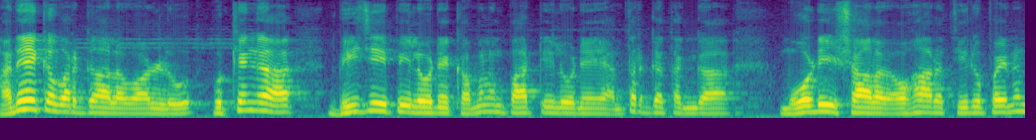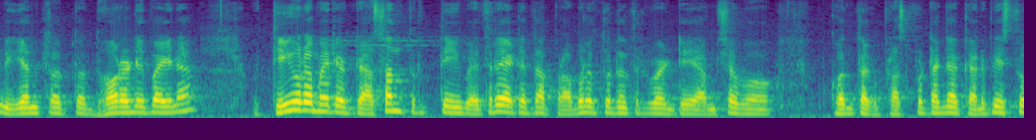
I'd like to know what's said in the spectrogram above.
అనేక వర్గాల వాళ్ళు ముఖ్యంగా బీజేపీలోనే కమలం పార్టీలోనే అంతర్గతంగా మోడీ షాల వ్యవహార తీరుపైన నియంత్రణ ధోరణిపైన తీవ్రమైనటువంటి అసంతృప్తి వ్యతిరేకత ప్రబలుతున్నటువంటి అంశము కొంత ప్రస్ఫుటంగా కనిపిస్తూ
